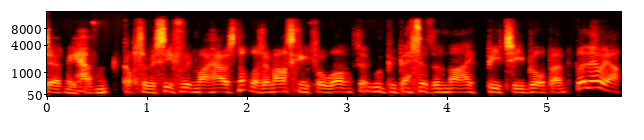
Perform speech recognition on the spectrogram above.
certainly haven't got a receiver in my house. Not that I'm asking for one that would be better than my BT broadband. But there we are.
